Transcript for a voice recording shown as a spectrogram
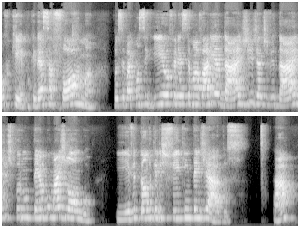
Por quê? Porque dessa forma você vai conseguir oferecer uma variedade de atividades por um tempo mais longo e evitando que eles fiquem entediados, tá?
